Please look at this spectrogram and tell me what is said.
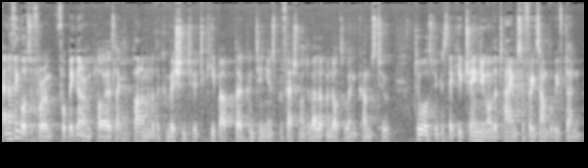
and I think also for for bigger employers like the Parliament or the Commission to to keep up the continuous professional development also when it comes to tools because they keep changing all the time. So, for example, we've done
